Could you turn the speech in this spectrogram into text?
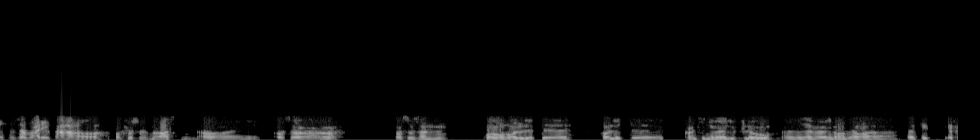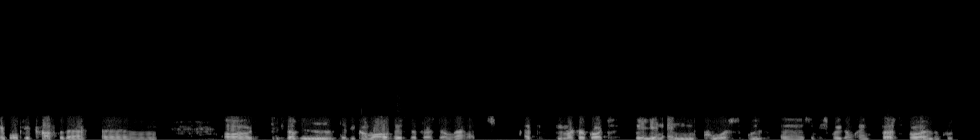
altså, så var det bare at, at forsøge med resten, og, øh, og så og så sådan prøve at holde et, øh, holde et øh, kontinuerlig flow. Øh, jeg var indrømme, jeg, var, jeg, fik, jeg fik brugt lidt kræfter der. Øh, og fik så at vide, da vi kommer op efter første omgang, at, at vi må så godt vælge en anden kurs ud, øh, så vi skulle ikke omkring første bøje, men kunne,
